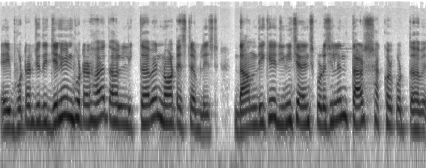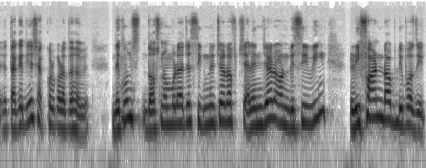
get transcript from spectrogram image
এই ভোটার যদি জেনুইন ভোটার হয়, তাহলে লিখতে হবে নট এস্টাবলিশড ডান দিকে যিনি চ্যালেঞ্জ করেছিলেন, তার স্বাক্ষর করতে হবে, তাকে দিয়ে স্বাক্ষর করাতে হবে। দেখুন, দশ নম্বরে আছে signature of challenger on receiving refund of deposit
